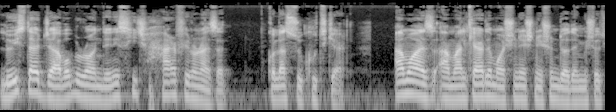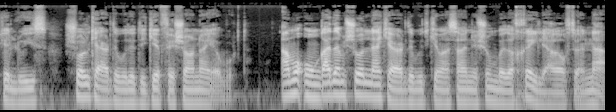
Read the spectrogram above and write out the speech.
لوئیس در جواب ران دنیس هیچ حرفی رو نزد. کلا سکوت کرد. اما از عملکرد ماشینش نشون داده می‌شد که لوئیس شل کرده بود و دیگه فشار نیاورد. اما اونقدم شل نکرده بود که مثلا نشون بده خیلی عقب نه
